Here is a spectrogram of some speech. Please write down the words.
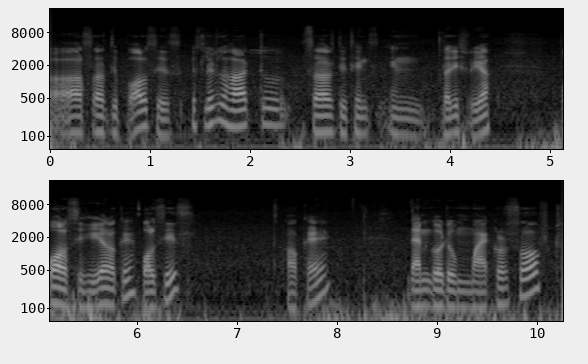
uh, search the policies. It's a little hard to search the things in registry yeah? Policy here okay policies. Okay then go to Microsoft.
